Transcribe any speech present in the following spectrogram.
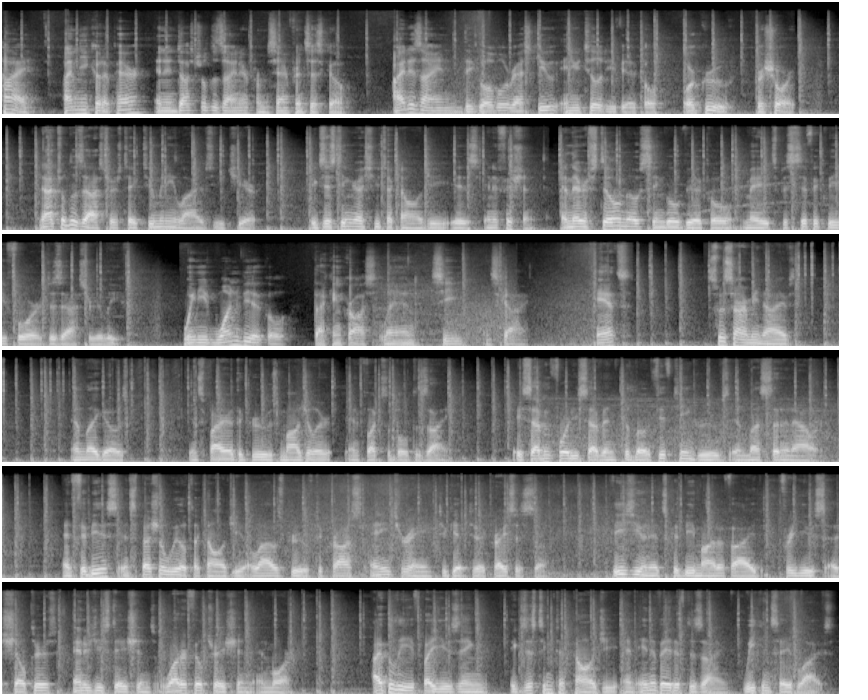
Hi, I'm Nico Deper, an industrial designer from San Francisco. I designed the Global Rescue and Utility Vehicle, or GRUV for short. Natural disasters take too many lives each year. Existing rescue technology is inefficient, and there is still no single vehicle made specifically for disaster relief. We need one vehicle that can cross land, sea, and sky. Ants, Swiss Army knives, and Legos inspired the GRUV's modular and flexible design. A 747 could load 15 GRUVs in less than an hour. Amphibious and special wheel technology allows GRUV to cross any terrain to get to a crisis zone. These units could be modified for use as shelters, energy stations, water filtration, and more. I believe by using existing technology and innovative design, we can save lives.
